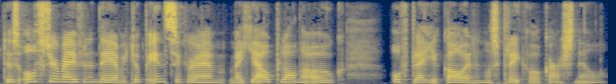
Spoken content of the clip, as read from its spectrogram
Dus of stuur me even een DM'tje op Instagram met jouw plannen ook, of plan je call en dan spreken we elkaar snel.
